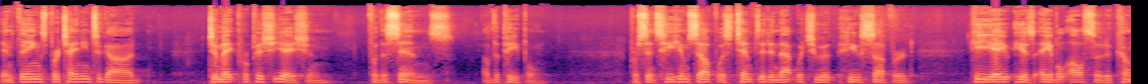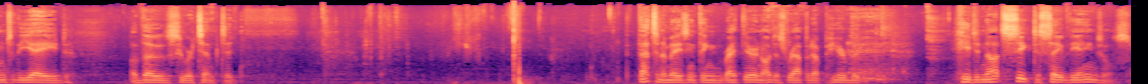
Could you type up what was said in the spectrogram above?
in things pertaining to God, to make propitiation for the sins of the people. For since he himself was tempted in that which he suffered, he is able also to come to the aid of those who are tempted. That's an amazing thing right there, and I'll just wrap it up here. But he did not seek to save the angels,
